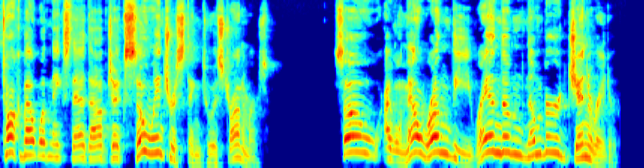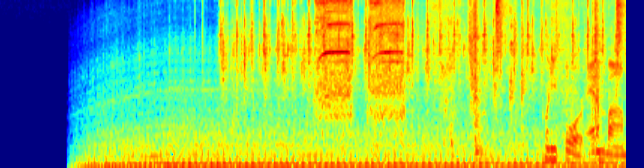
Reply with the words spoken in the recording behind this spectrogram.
talk about what makes that object so interesting to astronomers. So, I will now run the random number generator. 24, atom bomb.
